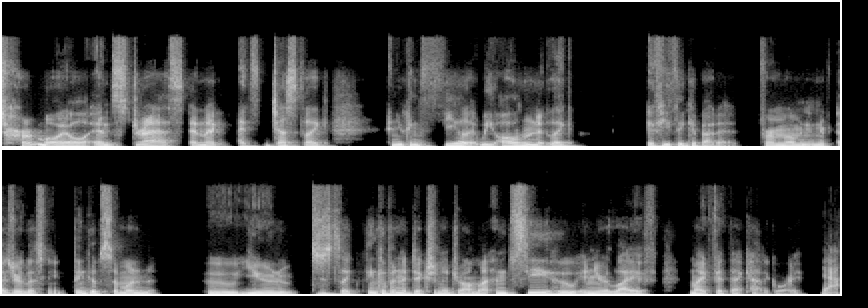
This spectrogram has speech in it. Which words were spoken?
turmoil and stress and like it's just like and you can feel it. We all know like if you think about it for a moment as you're listening think of someone who you just like think of an addiction to drama and see who in your life might fit that category. Yeah.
